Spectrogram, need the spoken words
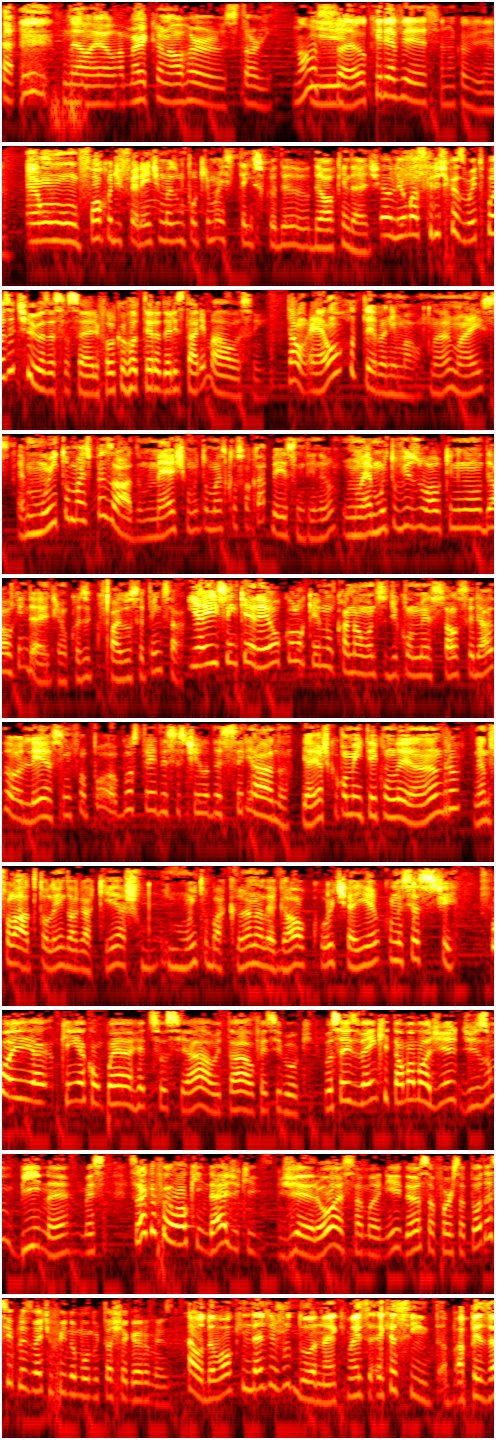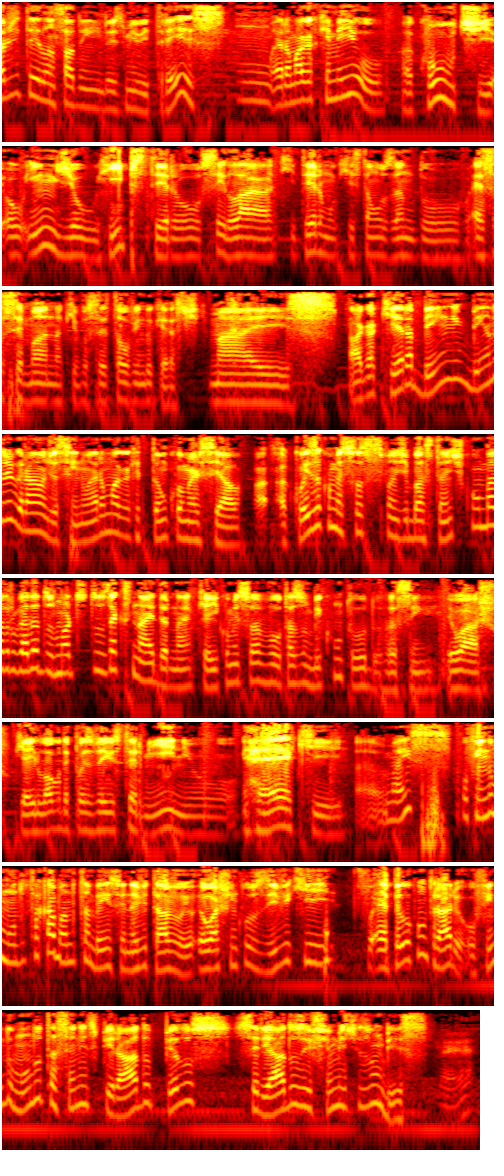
não, é o American Horror Story. Nossa, E- eu queria ver esse, eu nunca vi. É um foco diferente, mas um pouquinho mais tenso que o The, The Walking Dead. Eu li umas críticas muito positivas dessa série. Falou que o roteiro dele está animal, assim. Então, é um roteiro animal, né? Mas é muito mais pesado. Mexe muito mais com a sua cabeça, entendeu? Não é muito visual que nem o The Walking Dead. É uma coisa que faz você pensar. E aí, sem querer, eu coloquei no canal antes de começar o seriado. Eu olhei assim e falei, pô, eu gostei desse estilo desse seriado. E aí, acho que eu comentei com o Leandro. O Leandro falou, ah, tô lendo HQ, acho muito bacana, legal, curte. Aí eu comecei a assistir. E a- quem acompanha a rede social e tal, Facebook, vocês veem que tá uma modinha de zumbi, né? Mas será que foi o Walking Dead que gerou essa mania e deu essa força toda é simplesmente o fim do mundo que tá chegando mesmo? Ah, o The Walking Dead ajudou, né? Mas é que assim, apesar de ter lançado em 2003, hum, era uma HQ meio ah, cult, ou indie, ou hipster, ou sei lá que termo que estão usando essa semana que você está ouvindo o cast. Mas a HQ era bem, bem underground, assim, não era uma HQ tão comercial. A, a coisa começou a se expandir bastante com Madrugada dos Mortos do Zack Snyder, né? Que aí começou a voltar zumbi com tudo, assim, eu acho. Que aí logo depois veio Extermínio, Hack, ah, mas o fim do mundo tá acabando também, isso é inevitável. Eu, eu acho inclusive que é pelo contrário, o fim do mundo tá sendo inspirado pelos seriados e filmes de zumbis. É.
